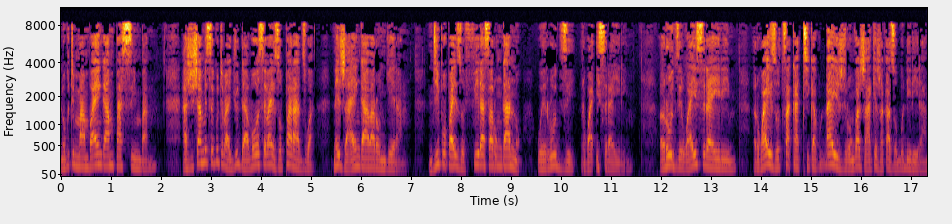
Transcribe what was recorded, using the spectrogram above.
nokuti mambo ainge amupa simba. Hazvishamisi kuti vajudha vose vaizoparadzwa nezvaainge avarongera. Ndipo paizofira sarungano hwerudzi rwaisraeri. Rudzi rwaisraeri rwaizotsakatika kudai zvirongwa zvake zvakazobudirira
